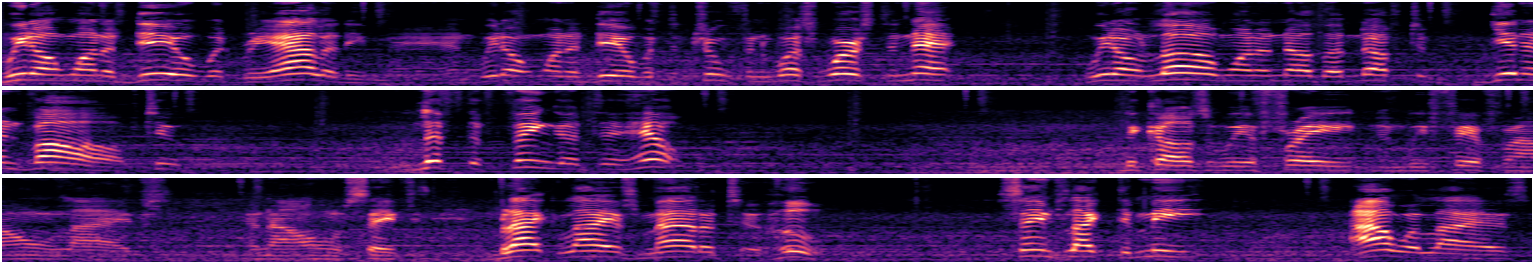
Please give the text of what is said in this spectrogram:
We don't want to deal with reality, man. We don't want to deal with the truth. And what's worse than that, we don't love one another enough to get involved, to lift a finger to help because we're afraid and we fear for our own lives and our own safety. Black lives matter to who? Seems like to me, our lives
